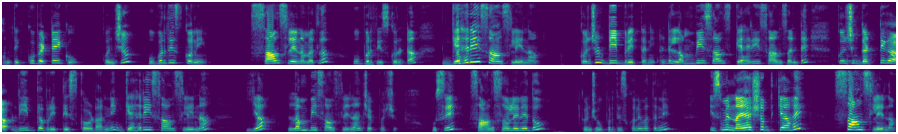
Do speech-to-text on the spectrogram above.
అంత ఎక్కువ పెట్టేకు కొంచెం ఊపిరి తీసుకొని. సాన్స్ లేనా మతలబ్ ఊపిరి తీసుకునుట. గెహరీ సాన్స్ లేనా? కొంచెం డీప్ బ్రీత్ అని. అంటే లంబీ సాన్స్ గెహరీ సాన్స్ అంటే కొంచెం గట్టిగా డీప్గా బ్రీత్ తీసుకోవడాన్ని గెహరీ సాన్స్ లేనా యా లంబీ సాన్స్ లేనా అని చెప్పొచ్చు. ఉసే సాన్సో లేనేదో? కొంచెం ఊపిరి తీసుకొని అతన్ని ఇస్మే నయా శబ్ద క్యా హై? సాన్స్ లేనా.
